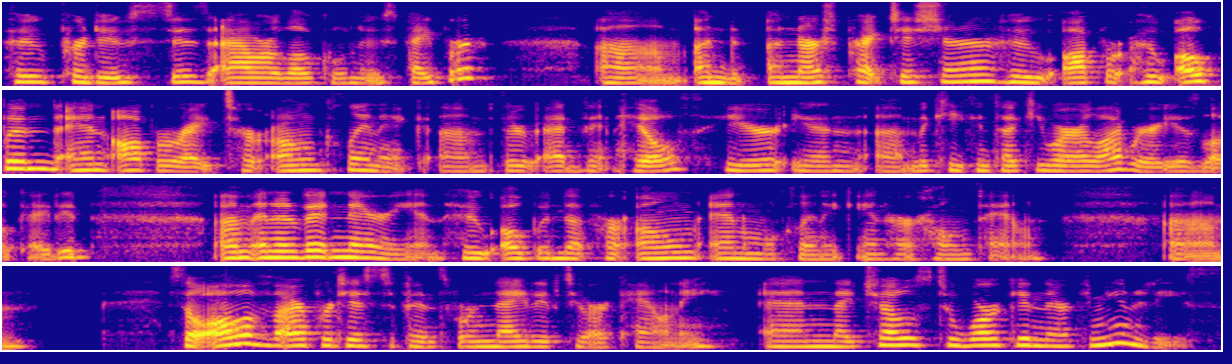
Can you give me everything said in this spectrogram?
who produces our local newspaper, um, a, a, nurse practitioner who oper- who opened and operates her own clinic um, through Advent Health here in uh, McKee, Kentucky, where our library is located, um, and a veterinarian who opened up her own animal clinic in her hometown. Um, so all of our participants were native to our county, and they chose to work in their communities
